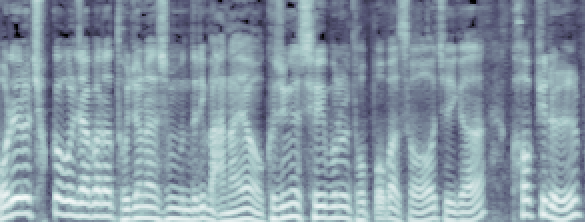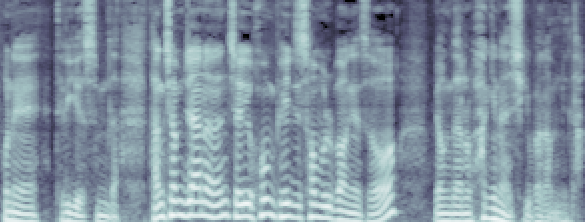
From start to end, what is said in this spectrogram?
월요일 첫 곡을 잡아라 도전하신 분들이 많아요. 그 중에 세 분을 더 뽑아서 저희가 커피를 보내드리겠습니다. 당첨자는 저희 홈페이지 선물방에서 명단을 확인하시기 바랍니다.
